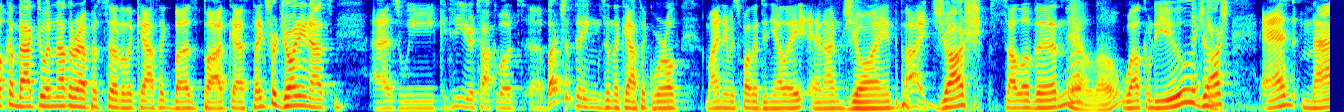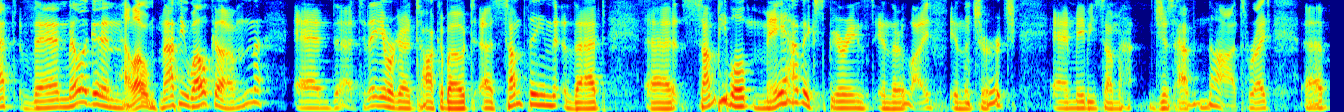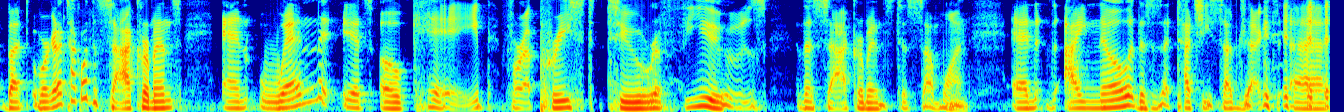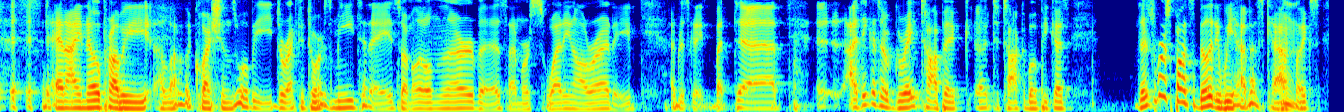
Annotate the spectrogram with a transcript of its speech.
Welcome back to another episode of the Catholic Buzz podcast. Thanks for joining us as we continue to talk about a bunch of things in the Catholic world. My name is Father Daniele, and I'm joined by Josh Sullivan. Hello. Welcome to you, Josh, and Mat Van Milligan. Hello. Matthew. Welcome. And uh, today we're going to talk about uh, something that uh, some people may have experienced in their life in the church, and maybe some just have not, right? Uh, but we're going to talk about the sacraments and when it's okay for a priest to refuse the sacraments to someone. And th- I know this is a touchy subject, uh, and I know probably a lot of the questions will be directed towards me today, so I'm a little nervous. I'm sweating already. I'm just kidding, but uh, I think it's a great topic uh, to talk about because there's a responsibility we have as Catholics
